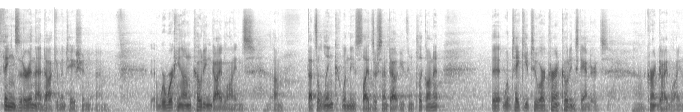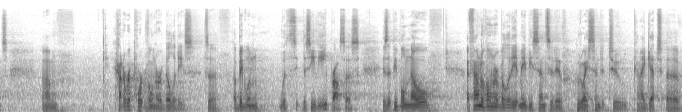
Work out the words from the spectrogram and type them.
things that are in that documentation. Um, we're working on coding guidelines. Um, that's a link when these slides are sent out. You can click on it. That will take you to our current coding standards, uh, current guidelines. Um, how to report vulnerabilities. It's a, a big one with the CVE process is that people know I found a vulnerability, it may be sensitive, who do I send it to? Can I get a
